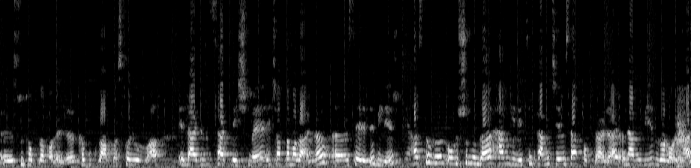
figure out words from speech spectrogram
e, su toplamaları, kabuklanma, soyulma, ellerde sertleşme çatlamalarla e, seyredebilir. Hastalığın oluşumunda hem genetik hem de çevresel faktörler önemli bir rol oynar.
